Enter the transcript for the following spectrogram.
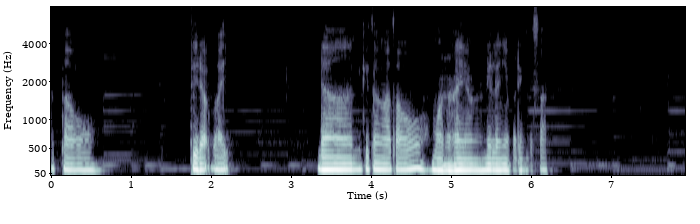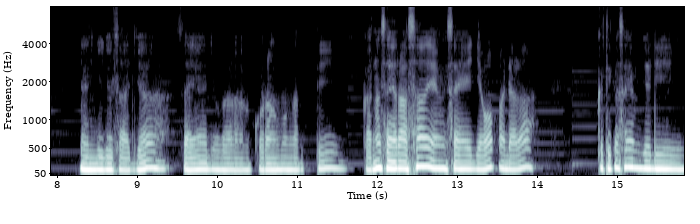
atau tidak baik. Dan kita nggak tahu mana yang nilainya paling besar. Dan jujur saja, saya juga kurang mengerti karena saya rasa yang saya jawab adalah ketika saya menjadi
